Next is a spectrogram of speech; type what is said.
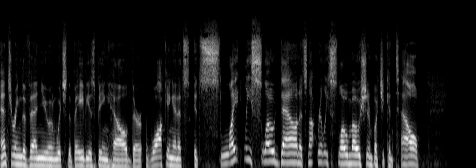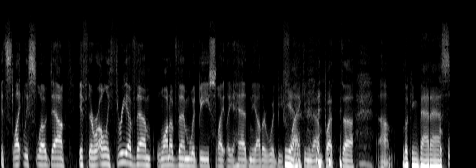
entering the venue in which the baby is being held. They're walking, and it's it's slightly slowed down. It's not really slow motion, but you can tell it's slightly slowed down. If there were only three of them, one of them would be slightly ahead and the other would be flanking yeah. them. But uh, um, looking badass,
